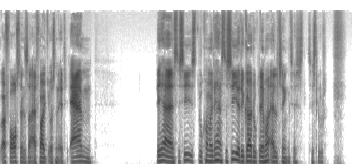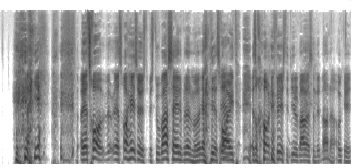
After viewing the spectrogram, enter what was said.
godt forestille sig, at folk gjorde sådan lidt, ja, men, det her anestesi, du kommer i det her anestesi, og det gør, at du glemmer alting til, til slut. ja. Og jeg tror, jeg tror helt seriøst, hvis du bare sagde det på den måde, jeg, jeg tror Ja. ikke, jeg tror, de fleste, de ville bare være sådan lidt, nå, nå, okay.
